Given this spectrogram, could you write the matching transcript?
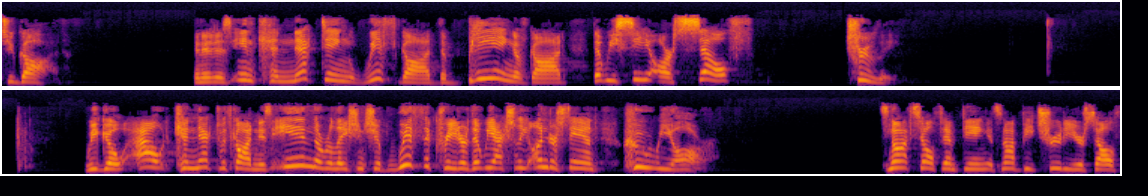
to God. And it is in connecting with God, the being of God, that we see ourself truly. We go out, connect with God, and is in the relationship with the Creator that we actually understand who we are. It's not self emptying, it's not be true to yourself,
